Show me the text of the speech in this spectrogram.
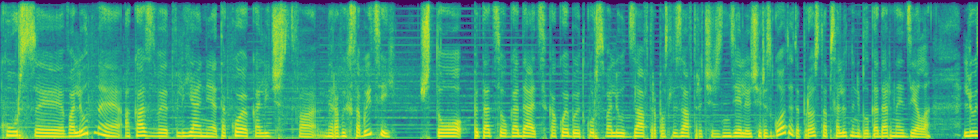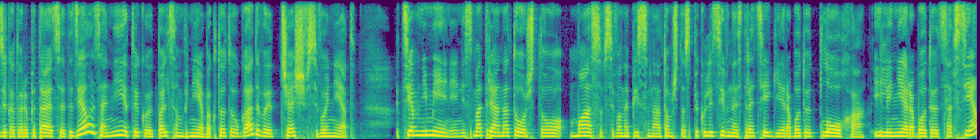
курсы валютные оказывает влияние такое количество мировых событий, что пытаться угадать, какой будет курс валют завтра, послезавтра, через неделю через год, это просто абсолютно неблагодарное дело. Люди, которые пытаются это делать, они тыкают пальцем в небо. Кто-то угадывает, чаще всего нет. Тем не менее, несмотря на то, что массу всего написано о том, что спекулятивные стратегии работают плохо или не работают совсем,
